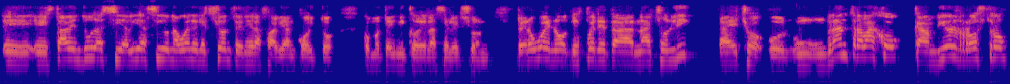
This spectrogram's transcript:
eh, estaba en duda si había sido una buena elección tener a Fabián Coito como técnico de la selección. Pero bueno, después de la Nation League ha hecho un gran trabajo, cambió el rostro,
